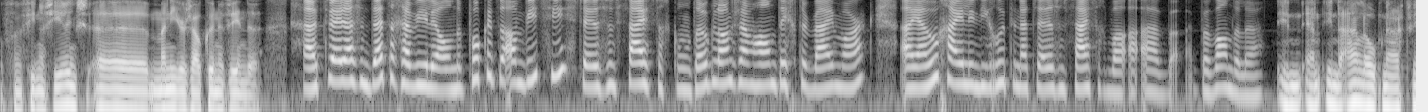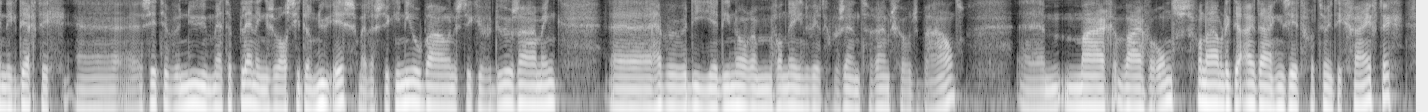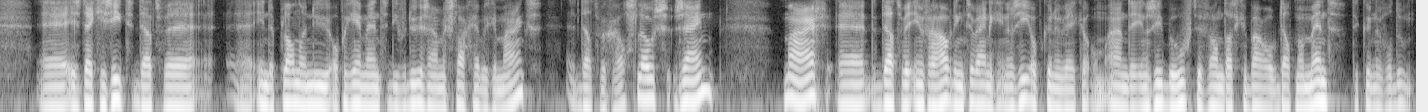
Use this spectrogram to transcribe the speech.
of een financieringsmanier zou kunnen vinden. Nou, 2030 hebben jullie al in de pocket de ambities. 2050 komt ook langzamerhand dichterbij, Mark. Uh, ja, hoe gaan jullie die route naar 2050 be uh, bewandelen? In, en in de aanloop naar 2030 uh, zitten we nu met de planning zoals die er nu is, met een stukje nieuwbouw en een stukje verduurzaming, hebben we die, die norm van 49% ruimschoots behaald. Um, maar waar voor ons voornamelijk de uitdaging zit voor 2050, uh, is dat je ziet dat we uh, in de plannen nu op een gegeven moment die verduurzame slag hebben gemaakt. Dat we gasloos zijn. Maar uh, dat we in verhouding te weinig energie op kunnen wekken om aan de energiebehoeften van dat gebouw op dat moment te kunnen voldoen.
